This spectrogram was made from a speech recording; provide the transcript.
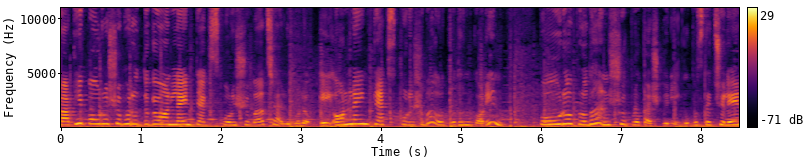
কাঁথি পৌরসভার উদ্যোগে অনলাইন ট্যাক্স পরিষেবা চালু হলো। এই অনলাইন ট্যাক্স পরিষেবা উদ্বোধন করেন পৌর প্রধান সুপ্রকাশ গিরি। উপস্থিত ছিলেন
